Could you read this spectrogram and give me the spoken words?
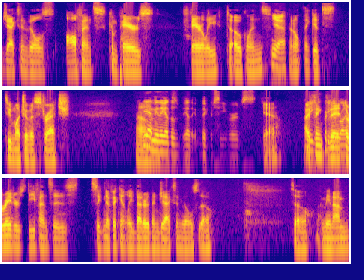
Jacksonville's offense compares fairly to Oakland's. Yeah. I don't think it's too much of a stretch. Um, yeah, I mean they got those yeah, they got big receivers. yeah. pretty- I think that the. Raiders' defense is significantly better than Jacksonville's, though. So, I mean, I'm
